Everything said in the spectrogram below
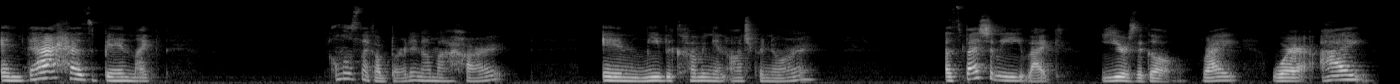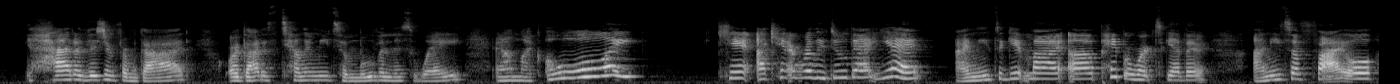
And that has been like almost like a burden on my heart in me becoming an entrepreneur, especially like years ago, right? Where I had a vision from God or God is telling me to move in this way and I'm like, "Oh, wait. Can't I can't really do that yet. I need to get my uh paperwork together. I need to file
